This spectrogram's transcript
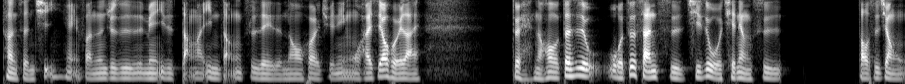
她很生气，哎，反正就是那边一直挡啊、硬挡之类的。然后后来决定我还是要回来。对，然后但是我这三次，其实我前两次，老实讲，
